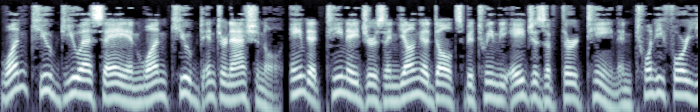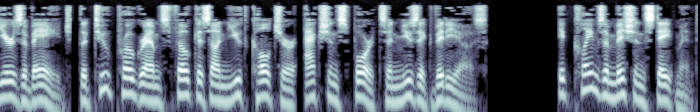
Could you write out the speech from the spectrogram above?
One Cubed USA and One Cubed International, aimed at teenagers and young adults between the ages of 13 and 24 years of age. The two programs focus on youth culture, action sports, and music videos. It claims a mission statement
